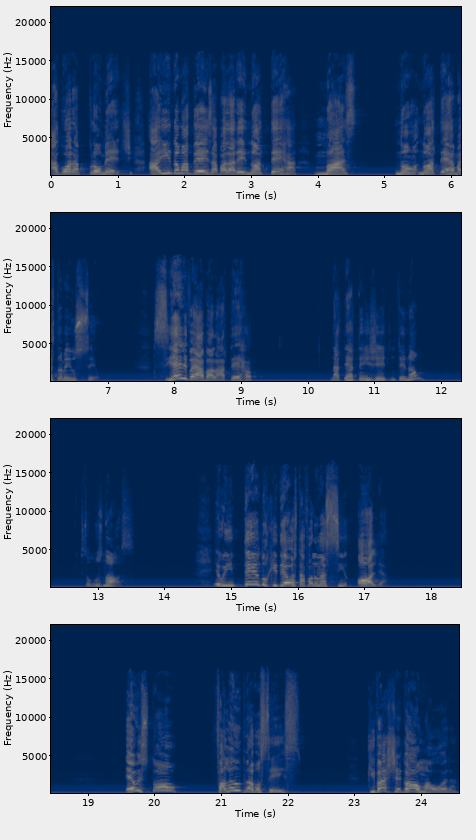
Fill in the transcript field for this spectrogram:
agora promete. Ainda uma vez abalarei não a terra, mas não, não a terra, mas também o céu. Se ele vai abalar a terra, na terra tem gente, não tem não? Somos nós. Eu entendo que Deus está falando assim: olha, eu estou falando para vocês que vai chegar uma hora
